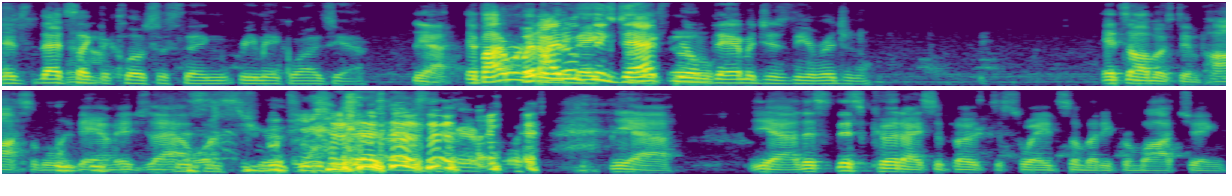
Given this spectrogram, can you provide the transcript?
It's that's like the closest thing remake wise, yeah. Yeah, if I were, But I don't think that Psycho, film damages the original. It's almost impossible to damage that This one. is true. That's a fair point. Yeah, yeah. This this could, I suppose, dissuade somebody from watching.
